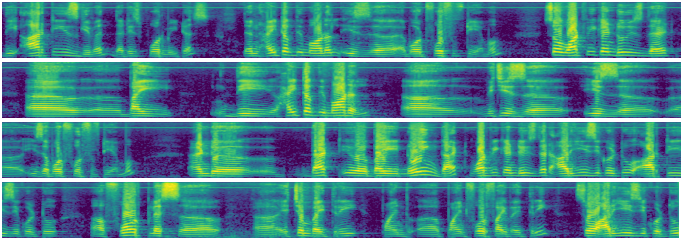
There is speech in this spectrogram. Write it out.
the RT is given that is 4 meters then height of the model is uh, about 450 mm. So what we can do is that uh, uh, by the height of the model which is is is about 450 mm and that by knowing that what we can do is that Re is equal to RT is equal to 4 plus Hm by 3 point, 0.45 by 3 so Re is equal to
